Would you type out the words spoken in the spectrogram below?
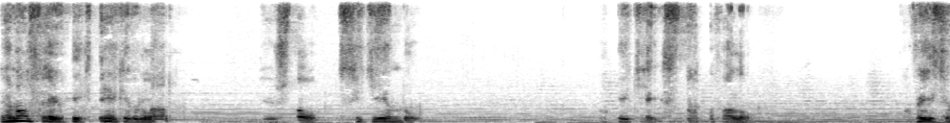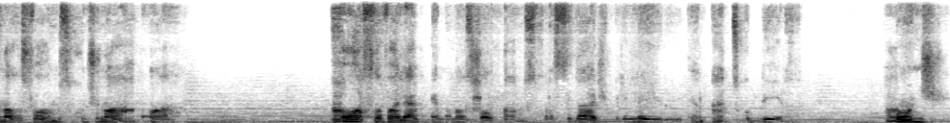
eu não sei o que, que tem aqui do lado. Eu estou seguindo o que, que a estátua falou. Talvez se nós formos continuar com a roça, vale a pena nós voltarmos para a cidade primeiro e tentar descobrir aonde.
